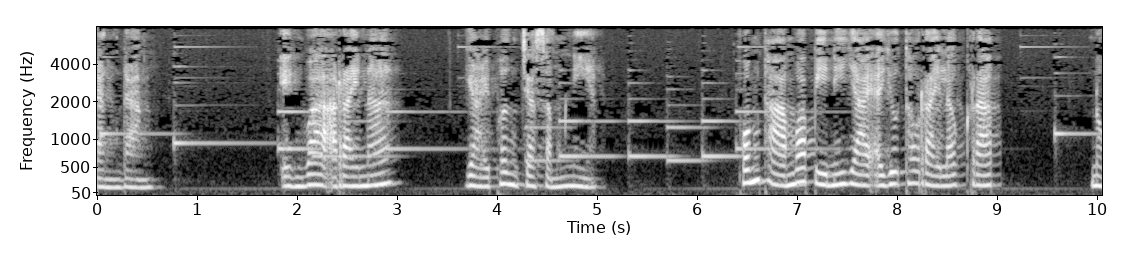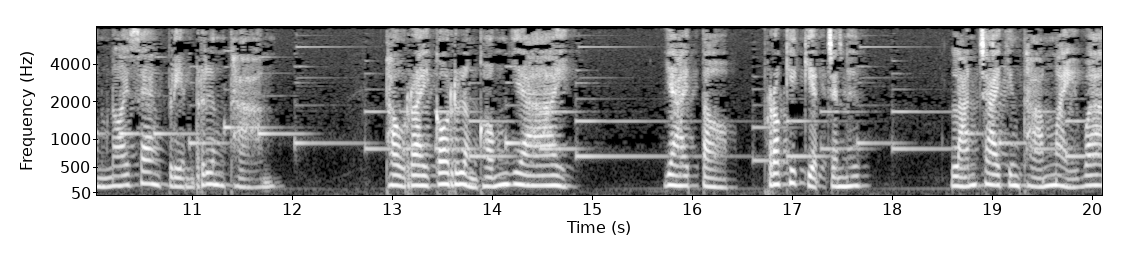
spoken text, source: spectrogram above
ดัง ๆ เองว่าอะไรนะ ยายเพิ่งจะสำเนียก ผมถามว่าปีนี้ยายอายุเท่าไรแล้วครับ หนุ่มน้อยแซงเปลี่ยนเรื่องถาม เท่าไรก็เรื่องของยาย ยายตอบ เพราะขี้เกียจจะนึก หลานชายจึงถามใหม่ว่า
